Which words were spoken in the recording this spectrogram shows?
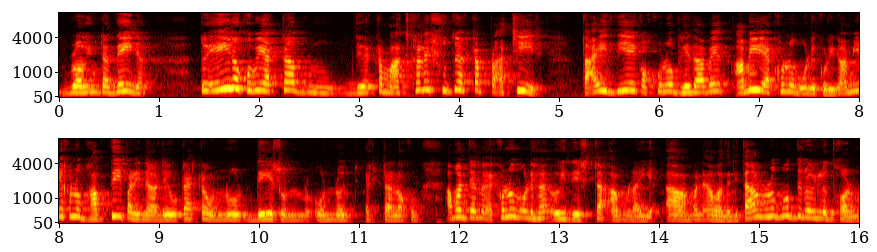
ব্লগিংটা দেই না। তো এই রকমই একটা একটা মাঝখানে শুধু একটা প্রাচীর তাই দিয়ে কখনো ভেদাভেদ আমি এখনও মনে করি না আমি এখনও ভাবতেই পারি না যে ওটা একটা অন্য দেশ, অন্য অন্য একটা রকম। আমার যেন এখনও মনে হয় ওই দেশটা আমরাই মানে আমাদেরই। তার মধ্যে রইল ধর্ম।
